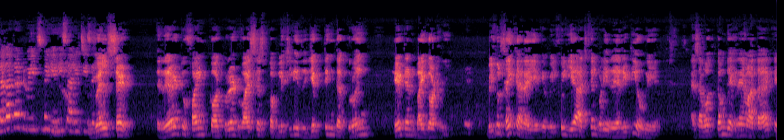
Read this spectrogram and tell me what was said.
लगातार ट्वीट्स में यही सारी चीज़ें well said rare to find corporate voices publicly rejecting the growing hate and bigotry बिल्कुल। सही कह रही है कि बिल्कुल ये आजकल बड़ी रेयरिटी हो गई है। ऐसा बहुत कम देखने में आता है कि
